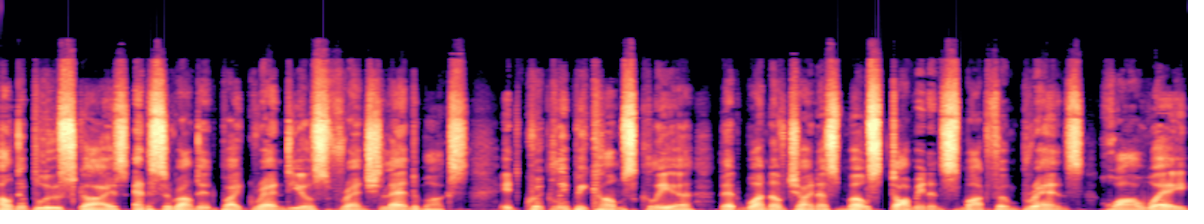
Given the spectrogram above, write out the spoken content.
Under blue skies and surrounded by grandiose French landmarks, it quickly becomes clear that one of China's most dominant smartphone brands, Huawei,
